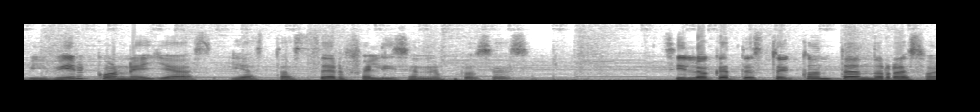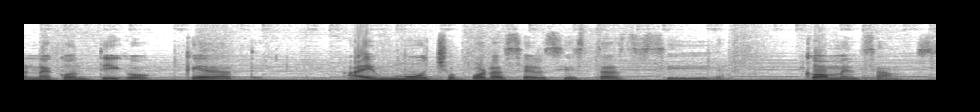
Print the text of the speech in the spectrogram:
vivir con ellas y hasta ser feliz en el proceso. Si lo que te estoy contando resuena contigo, quédate. Hay mucho por hacer si estás decidida. Comenzamos.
